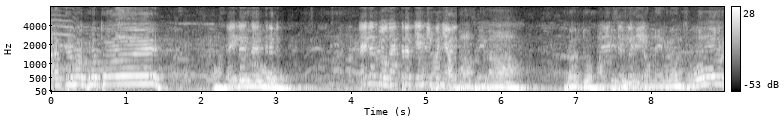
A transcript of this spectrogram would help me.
आक्रमक होतोय. बाप. परंतु म्हणून समोर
